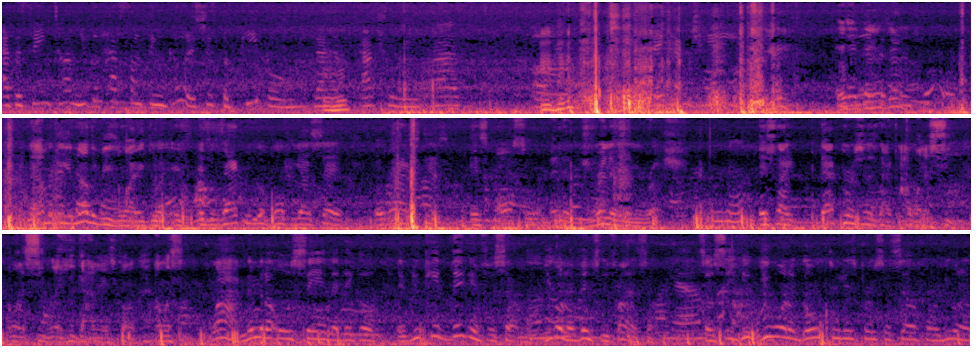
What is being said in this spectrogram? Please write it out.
at the same time, you can have something good. It's just the people that Mhm. have actually has um, Mm-hmm. they have changed. Yeah. That's a good example. Now I'm gonna give you another reason why they do it. It's, it's exactly what both of y'all said. But watch this. It's also an adrenaline rush. Mm-hmm. It's like that person is like, I want to see. I want to see what he got in his phone. I want to see. Why? Remember the old saying that they go, if you keep digging for something, you're mm-hmm. gonna eventually find something. Yeah. So see, you, you want to go through this person's cell phone, you're gonna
